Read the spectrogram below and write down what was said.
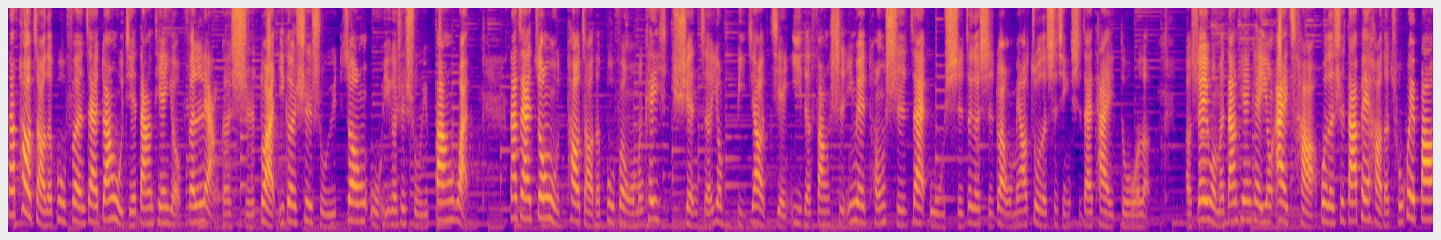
那泡澡的部分，在端午节当天有分两个时段，一个是属于中午，一个是属于傍晚。那在中午泡澡的部分，我们可以选择用比较简易的方式，因为同时在午时这个时段，我们要做的事情实在太多了，呃，所以我们当天可以用艾草或者是搭配好的除秽包。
